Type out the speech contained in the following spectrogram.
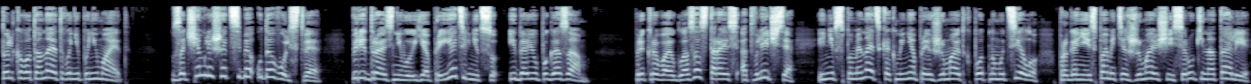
Только вот она этого не понимает. Зачем лишать себя удовольствия? Передразниваю я приятельницу и даю по газам. Прикрываю глаза, стараясь отвлечься и не вспоминать, как меня прижимают к потному телу, прогоняя из памяти сжимающиеся руки Натальи,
